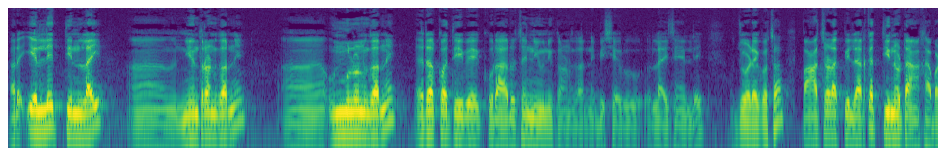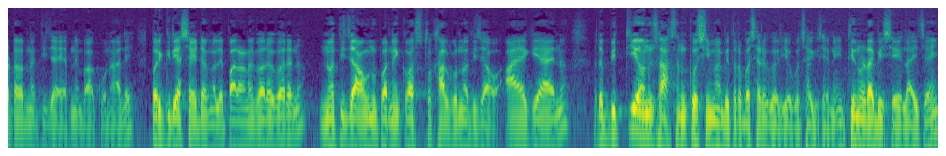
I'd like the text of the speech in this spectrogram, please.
र यसले तिनलाई नियन्त्रण गर्ने उन्मूलन गर्ने र कतिपय कुराहरू चाहिँ न्यूनीकरण गर्ने विषयहरूलाई चाहिँ यसले जोडेको छ। पाँचवटा पिलरका तिनवटा आँखाबाट नतिजा हेर्ने भएको हुनाले प्रक्रिया सही ढङ्गले पालना गरे गरेन। नतिजा आउनुपर्ने कस्तो खालको नतिजा हो आयो कि आएन र वित्तीय अनुशासनको सीमाभित्र बसेर गरिएको छ कि छैन यी तिनवटा विषयलाई चाहिँ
